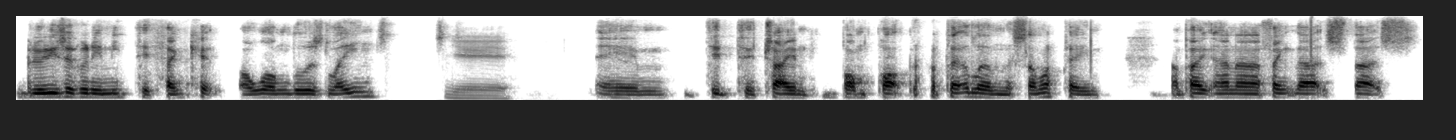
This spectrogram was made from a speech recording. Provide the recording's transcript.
breweries are going to need to think it along those lines Yeah. um, to, to try and bump up, particularly in the summertime. And, I- and I think that's that's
